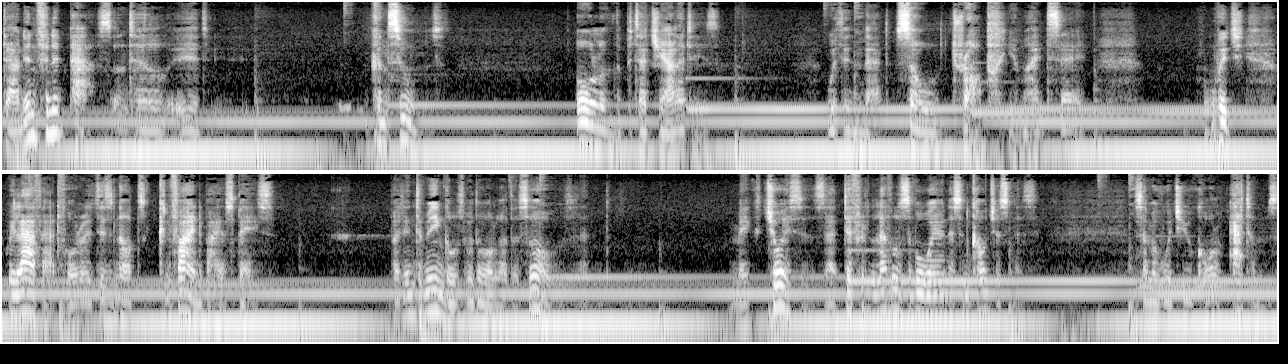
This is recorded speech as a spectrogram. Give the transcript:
down infinite paths until it consumes all of the potentialities within that soul drop, you might say, which we laugh at, for it is not confined by a space, but intermingles with all other souls and makes choices at different levels of awareness and consciousness, some of which you call atoms,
